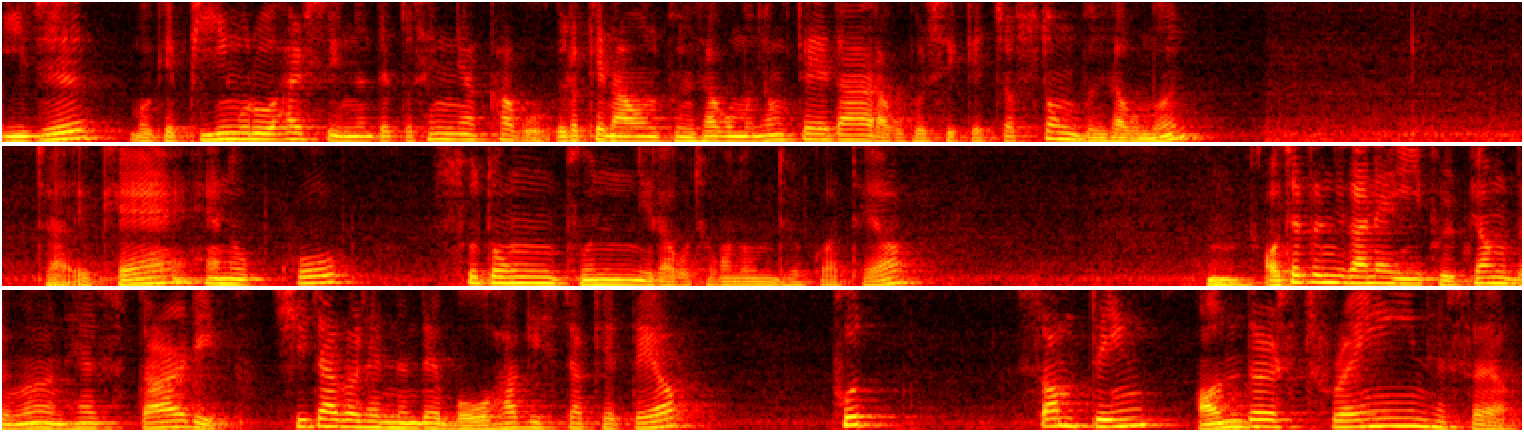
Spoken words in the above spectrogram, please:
is 뭐 이렇게 being으로 할 수 있는데 또 생략하고 이렇게 나온 분사구문 형태다라고 볼 수 있겠죠. 수동 분사구문. 자, 이렇게 해 놓고 수동분이라고 적어 놓으면 될 것 같아요. 음, 어쨌든 간에 이 불평등은 has started 시작을 했는데 뭐 하기 시작했대요? put something under strain 했어요.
